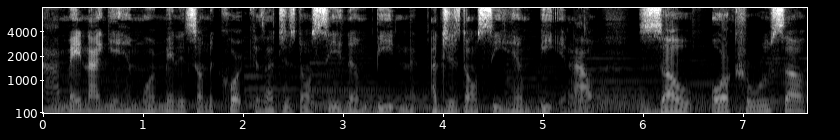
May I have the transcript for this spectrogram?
Now, I may not get him more minutes on the court because I just don't see them beating. I just don't see him beating out Zoe or Caruso.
